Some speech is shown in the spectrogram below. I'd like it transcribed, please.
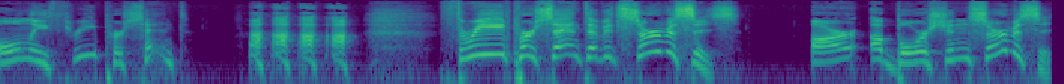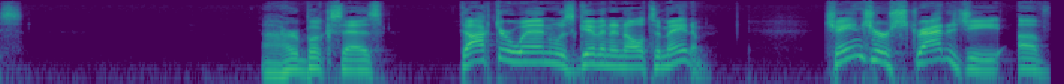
only 3%, 3% of its services are abortion services. Uh, her book says Dr. Wen was given an ultimatum change her strategy of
